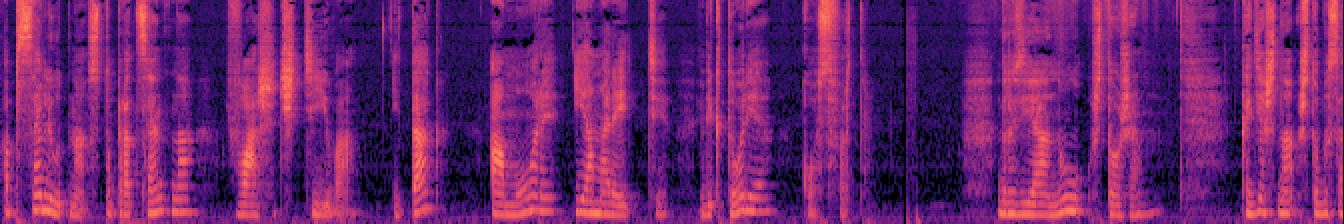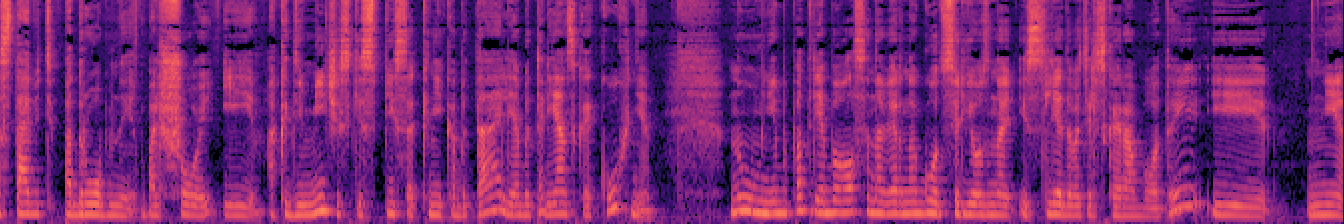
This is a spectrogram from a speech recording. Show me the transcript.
абсолютно стопроцентно ваше чтиво. Итак, Аморе и Амаретти, Виктория Косфорд. Друзья, ну что же, Конечно, чтобы составить подробный, большой и академический список книг об Италии, об итальянской кухне, ну, мне бы потребовался, наверное, год серьезной исследовательской работы и не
